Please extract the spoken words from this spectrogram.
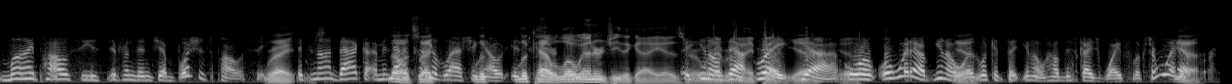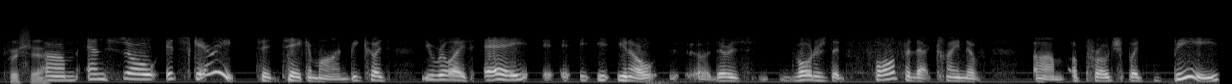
my policy is different than Jeb Bush's policy. Right. It's not that. I mean, no, that kind like of lashing look, out. Is look how low energy the guy is, or you know whatever it that right Yeah, yeah. or or whatever you know Yeah. or look at the you know how this guy's wife looks or whatever. yeah, for sure. um and so it's scary to take him on because you realize a i- i- i- you know uh, there's voters that fall for that kind of um approach but b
